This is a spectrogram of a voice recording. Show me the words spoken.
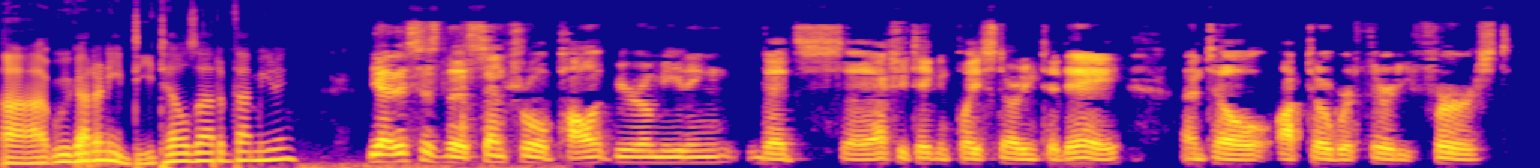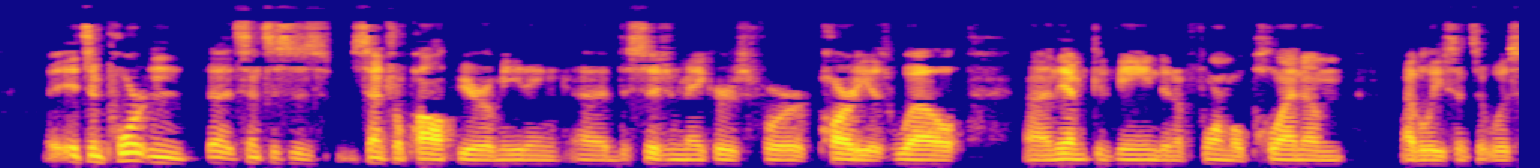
Uh, we got any details out of that meeting? Yeah, this is the Central Politburo meeting that's uh, actually taking place starting today until October 31st. It's important uh, since this is Central Politburo meeting, uh, decision makers for party as well, uh, and they haven't convened in a formal plenum, I believe, since it was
